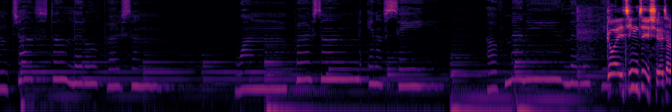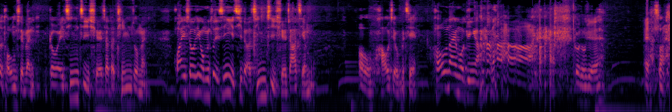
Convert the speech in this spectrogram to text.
I'm just a little person, one person in a sea of many little 各位经济学家的同学们，各位经济学家的听众们，欢迎收听我们最新一期的《经济学家》节目。哦，好久不见，好耐没见啊！哈哈哈各位同学，哎呀，算了，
